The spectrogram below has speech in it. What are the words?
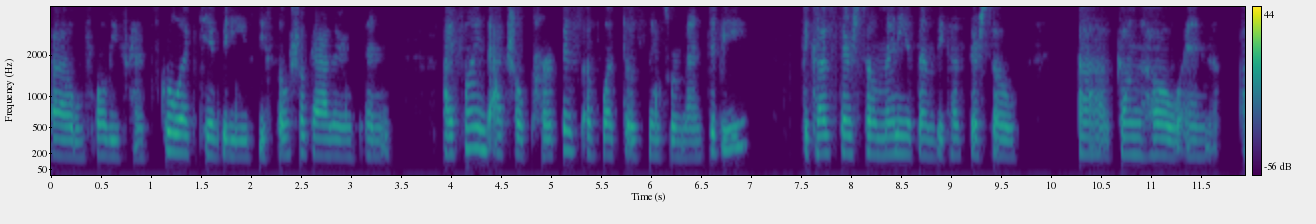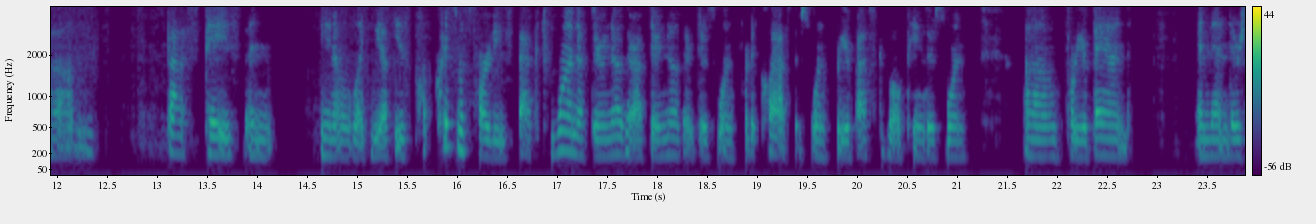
uh, with all these kind of school activities, these social gatherings, and I find the actual purpose of what those things were meant to be, because there's so many of them, because they're so uh, gung ho and um, fast paced, and you know, like we have these Christmas parties back to one after another after another. There's one for the class, there's one for your basketball team, there's one uh, for your band and then there's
